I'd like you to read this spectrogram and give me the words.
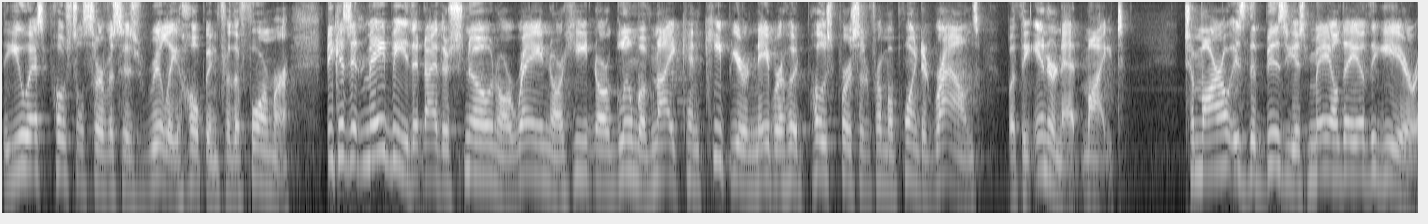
The U.S. Postal Service is really hoping for the former because it may be that neither snow nor rain nor heat nor gloom of night can keep your neighborhood postperson from appointed rounds, but the internet might. Tomorrow is the busiest mail day of the year.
